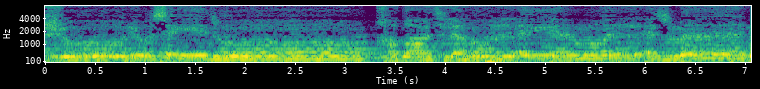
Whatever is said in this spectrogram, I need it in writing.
الشهور وسيده خضعت له الأيام والأزمان.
